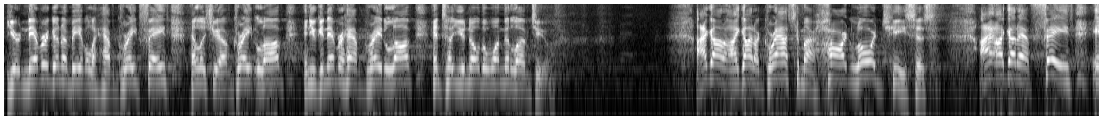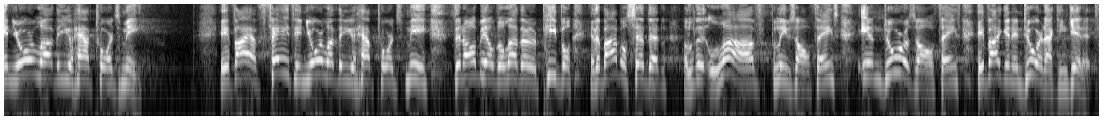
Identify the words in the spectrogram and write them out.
You're never going to be able to have great faith unless you have great love, and you can never have great love until you know the one that loved you. I got, I got a grasp in my heart, Lord Jesus, I, I got to have faith in your love that you have towards me. If I have faith in your love that you have towards me, then I'll be able to love other people. And the Bible said that love believes all things, endures all things. If I can endure it, I can get it.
